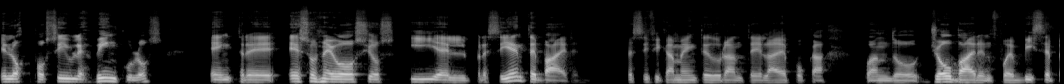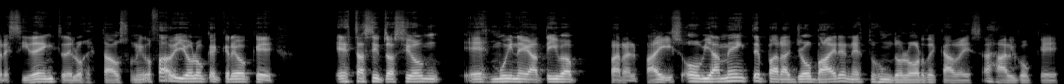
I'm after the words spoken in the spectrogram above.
los posibles vínculos entre esos negocios y el presidente Biden, específicamente durante la época cuando Joe Biden fue vicepresidente de los Estados Unidos. Fabi, yo lo que creo que esta situación es muy negativa para el país. Obviamente para Joe Biden esto es un dolor de cabeza, algo que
